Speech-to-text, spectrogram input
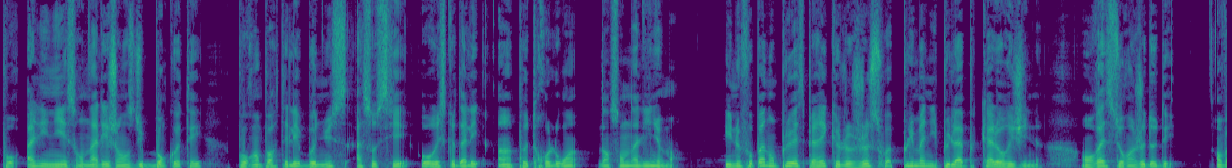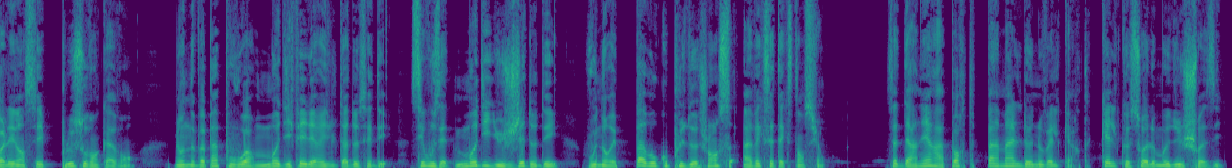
pour aligner son allégeance du bon côté pour remporter les bonus associés au risque d'aller un peu trop loin dans son alignement. Il ne faut pas non plus espérer que le jeu soit plus manipulable qu'à l'origine. On reste sur un jeu de dés. On va les lancer plus souvent qu'avant, mais on ne va pas pouvoir modifier les résultats de ces dés. Si vous êtes maudit du jet de dés, vous n'aurez pas beaucoup plus de chance avec cette extension. Cette dernière apporte pas mal de nouvelles cartes, quel que soit le module choisi.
